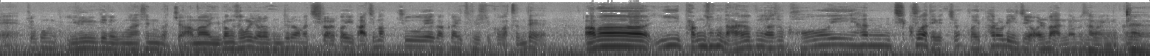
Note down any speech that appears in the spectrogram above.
예, 조금 이르게 녹음을 하시는 거죠. 아마 이 방송을 여러분들은 아마 7월 거의 마지막 주에 가까이 들으실 것 같은데, 아마 이 방송 나가고 나서 거의 한 직후가 되겠죠? 거의 8월이 이제 얼마 안 남은 상황이니까. 네.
